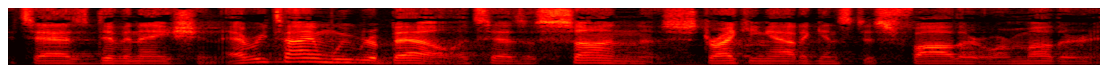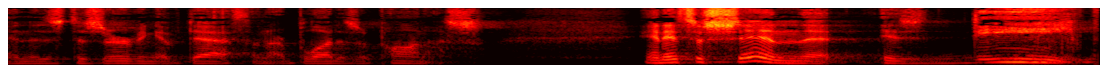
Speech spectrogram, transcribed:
it's as divination. Every time we rebel, it's as a son striking out against his father or mother and is deserving of death, and our blood is upon us. And it's a sin that is deep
